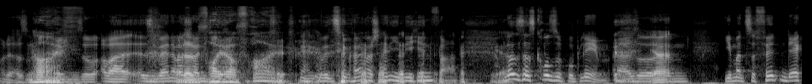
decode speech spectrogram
oder so. Nein. So. Aber sie werden aber wahrscheinlich. Feuerfrei. sie werden wahrscheinlich nicht hinfahren. ja. Und das ist das große Problem. Also ja. ähm, jemand zu finden, der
